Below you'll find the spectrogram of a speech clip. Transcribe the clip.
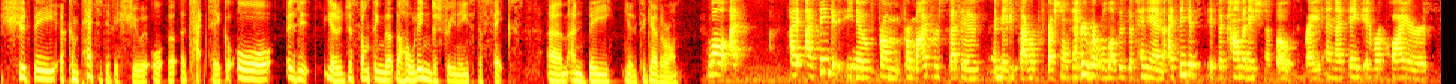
should be a competitive issue or a, a tactic, or is it you know just something that the whole industry needs to fix um, and be you know together on? Well, I, I, I, think you know from from my perspective, and maybe cyber professionals everywhere will love this opinion. I think it's it's a combination of both, right? And I think it requires.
